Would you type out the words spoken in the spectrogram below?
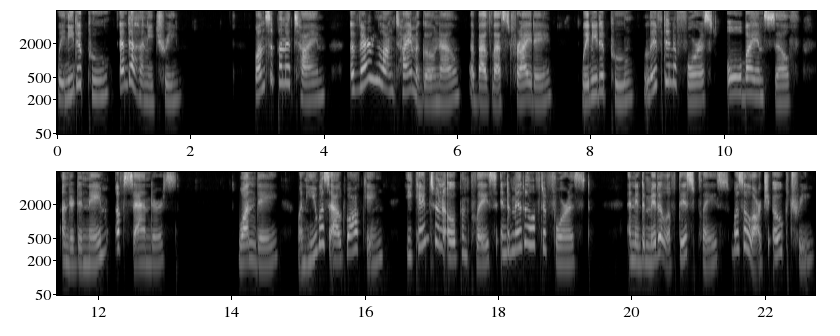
Winnie the Pooh and the Honey Tree Once upon a time, a very long time ago now, about last Friday, Winnie the Pooh lived in a forest all by himself under the name of Sanders. One day, when he was out walking, he came to an open place in the middle of the forest. And in the middle of this place was a large oak tree.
